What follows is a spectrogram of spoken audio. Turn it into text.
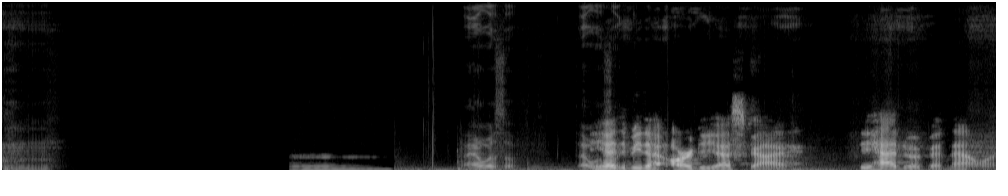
that was a that was He had like- to be that RDS guy. He had to have been that one.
